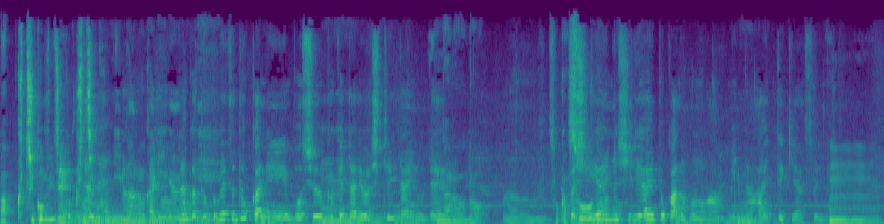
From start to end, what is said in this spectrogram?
あ口コミで？口コミばっかりなのなんか特別どっかに募集かけたりはしていないので。なるほど。うん。そうか知り合いの知り合いとかの方がみんな入ってきやすい、うん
